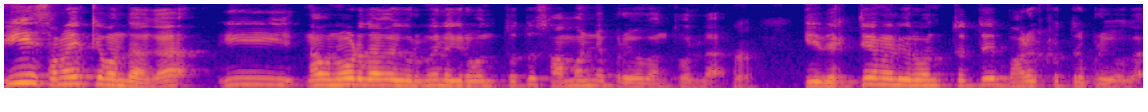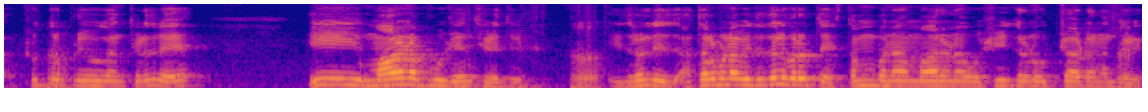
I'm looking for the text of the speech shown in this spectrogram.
ಈ ಸಮಯಕ್ಕೆ ಬಂದಾಗ ಈ ನಾವು ನೋಡಿದಾಗ ಇವ್ರ ಮೇಲೆ ಇರುವಂಥದ್ದು ಸಾಮಾನ್ಯ ಪ್ರಯೋಗ ಅಂತೂ ಅಲ್ಲ. ಈ ವ್ಯಕ್ತಿಯ ಮೇಲೆ ಇರುವಂಥದ್ದೇ ಬಹಳ ಶುದ್ರ ಪ್ರಯೋಗ. ಶುದ್ರ ಪ್ರಯೋಗ ಅಂತ ಹೇಳಿದ್ರೆ ಈ ಮಾರಣ ಪೂಜೆ ಅಂತ ಹೇಳ್ತೀವಿ. ಇದರಲ್ಲಿ ಅಥರ್ವಣ ವಿಧದಲ್ಲಿ ಬರುತ್ತೆ. ಸ್ತಂಭನ ಮಾರಣ ವಶೀಕರಣ ಉಚ್ಚಾಟನ ಅಂತೇಳಿ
